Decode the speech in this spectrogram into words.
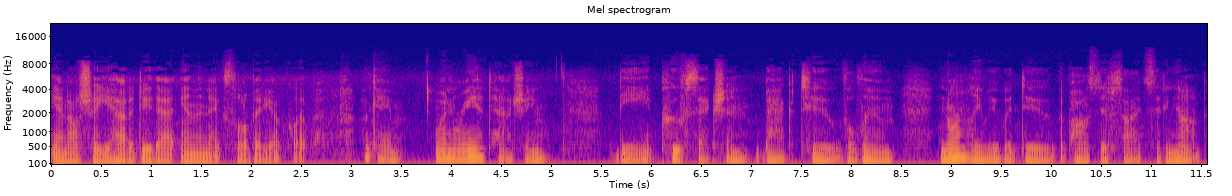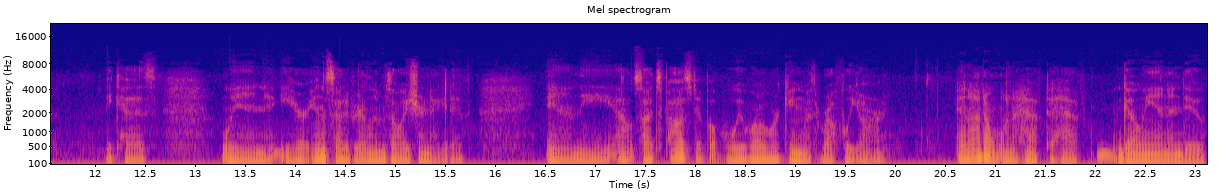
and I'll show you how to do that in the next little video clip. Okay, when reattaching the poof section back to the loom, normally we would do the positive side sitting up because when your inside of your loom is always your negative and the outside's positive, but we were working with ruffle yarn. And I don't want to have to have go in and do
